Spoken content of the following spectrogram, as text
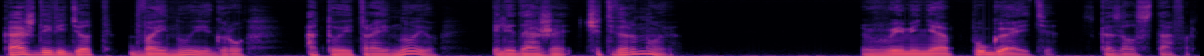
Каждый ведет двойную игру, а то и тройную, или даже четверную. «Вы меня пугаете», — сказал Стаффорд.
